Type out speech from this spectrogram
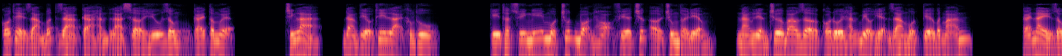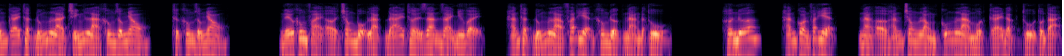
có thể giảm bất già cả hẳn là sở hữu giống cái tâm nguyện. Chính là, đàm tiểu thi lại không thu. Kỳ thật suy nghĩ một chút bọn họ phía trước ở chung thời điểm, nàng liền chưa bao giờ có đối hắn biểu hiện ra một tia bất mãn. Cái này giống cái thật đúng là chính là không giống nhau, thực không giống nhau. Nếu không phải ở trong bộ lạc đãi thời gian dài như vậy, hắn thật đúng là phát hiện không được nàng đặc thù. Hơn nữa, hắn còn phát hiện, nàng ở hắn trong lòng cũng là một cái đặc thù tồn tại.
